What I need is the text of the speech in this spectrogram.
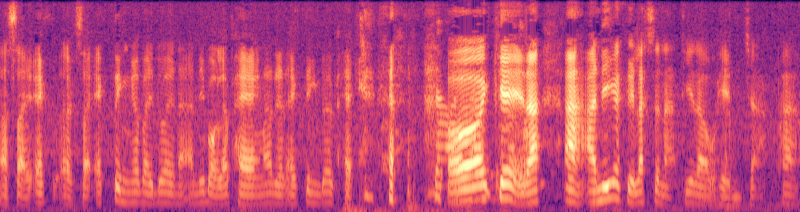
อะใส่ act เอ่อใส่ acting เข้าไปด้วยนะ อันนี้บอกแล้วแพงนะเรียน acting ด้วยแพงโอเคนะอะอันนี้ก็คือลักษณะที่เราเห็นจากภาพ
